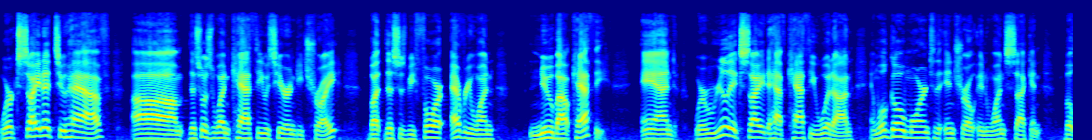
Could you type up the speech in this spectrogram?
we're excited to have. Um, this was when Cathie was here in Detroit, but this was before everyone knew about Cathie. And we're really excited to have Cathie Wood on, and we'll go more into the intro in one second. But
